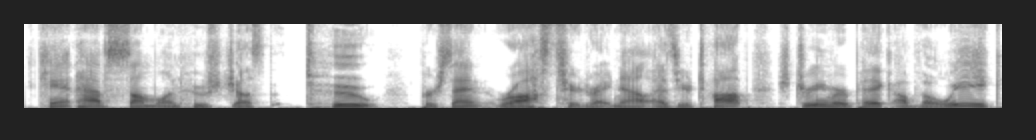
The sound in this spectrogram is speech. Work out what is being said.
You can't have someone who's just 2% rostered right now as your top streamer pick of the week.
